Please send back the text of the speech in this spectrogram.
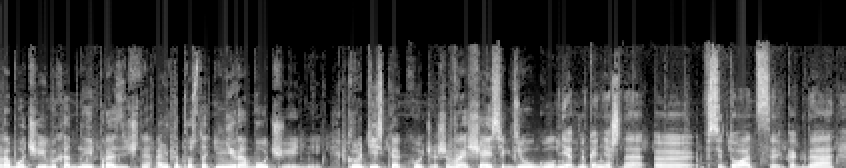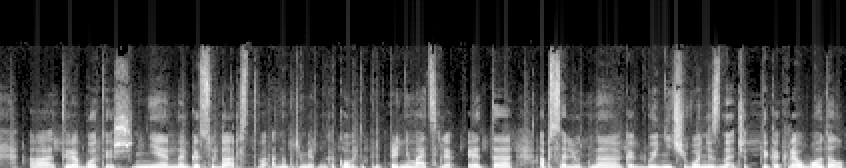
Рабочие, выходные, праздничные, а это просто нерабочие дни. Крутись как хочешь, вращайся где угодно. Нет, ну, конечно, э, в ситуации, когда э, ты работаешь не на государство, а, например, на какого-то предпринимателя, это абсолютно как бы ничего не значит. Ты как работал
